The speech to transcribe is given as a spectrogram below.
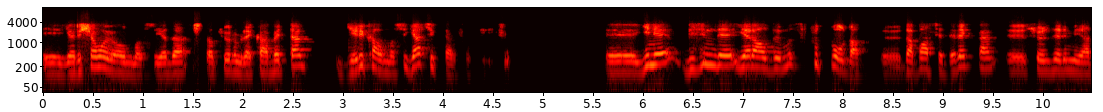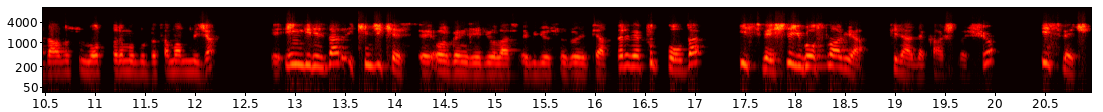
e, yarışamıyor olması ya da işte atıyorum rekabetten geri kalması gerçekten çok ilginç. E, yine bizim de yer aldığımız futboldan e, da bahsederek ben e, sözlerimi ya daha doğrusu notlarımı burada tamamlayacağım. E, İngilizler ikinci kez e, organize ediyorlar e, biliyorsunuz olimpiyatları ve futbolda İsveç ile Yugoslavya finalde karşılaşıyor. İsveç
